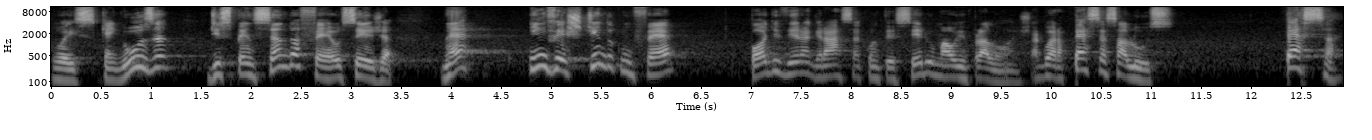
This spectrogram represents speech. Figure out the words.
Pois quem usa, dispensando a fé, ou seja, né, investindo com fé, pode ver a graça acontecer e o mal ir para longe. Agora, peça essa luz. Peça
